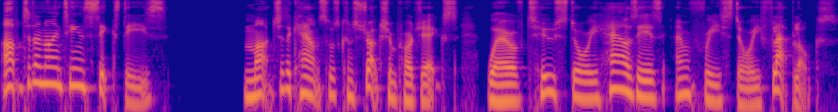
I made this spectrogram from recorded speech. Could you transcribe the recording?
Up to the 1960s, much of the council's construction projects were of two story houses and three story flat blocks.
